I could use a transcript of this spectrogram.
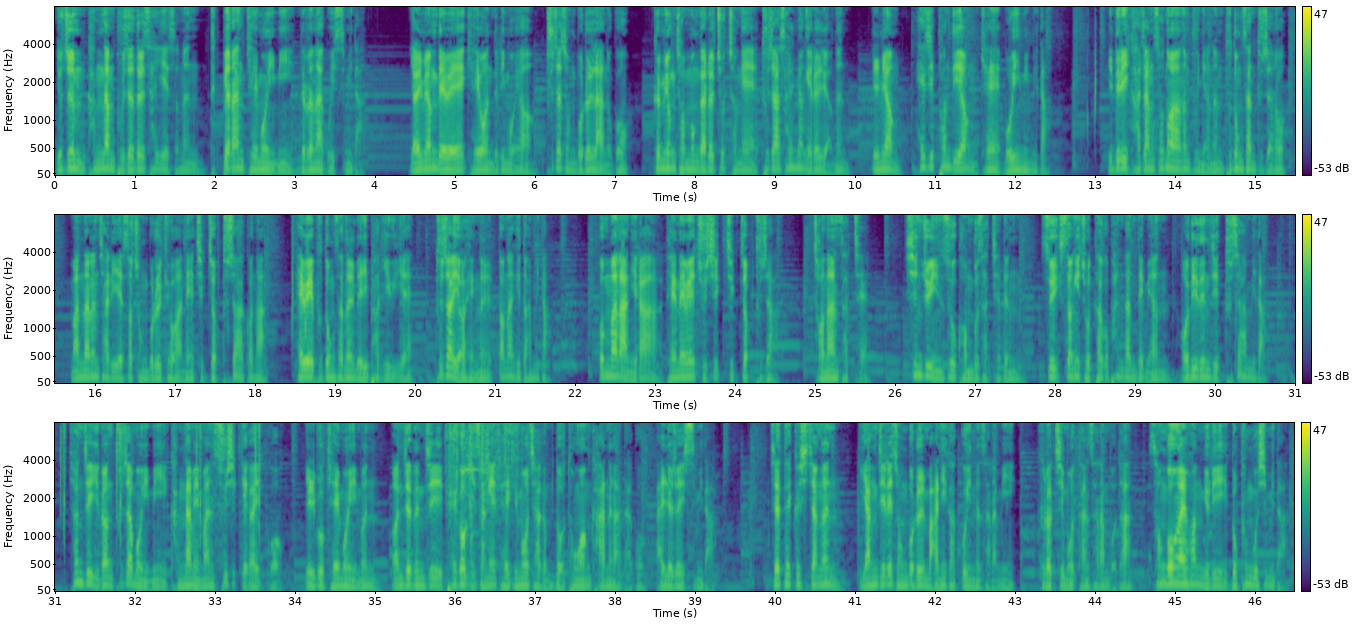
요즘 강남 부자들 사이에서는 특별한 개모임이 늘어나고 있습니다. 10명 내외의 개원들이 모여 투자 정보를 나누고 금융 전문가를 초청해 투자 설명회를 여는 일명 헤지펀드형 개 모임입니다. 이들이 가장 선호하는 분야는 부동산 투자로 만나는 자리에서 정보를 교환해 직접 투자하거나 해외 부동산을 매입하기 위해 투자 여행을 떠나기도 합니다. 뿐만 아니라 대내외 주식 직접 투자, 전환사채, 신주 인수 건부 사채 등 수익성이 좋다고 판단되면 어디든지 투자합니다. 현재 이런 투자 모임이 강남에만 수십 개가 있고 일부 개 모임은 언제든지 100억 이상의 대규모 자금도 동원 가능하다고 알려져 있습니다. 재테크 시장은 양질의 정보를 많이 갖고 있는 사람이 그렇지 못한 사람보다 성공할 확률이 높은 곳입니다.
